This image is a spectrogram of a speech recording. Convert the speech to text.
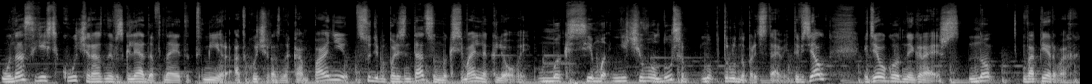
У нас есть куча разных взглядов на этот мир от кучи разных компаний. Судя по презентации, он максимально клевый. Максим... Ничего лучше, ну, трудно представить. Ты взял, где угодно играешь. Но, во-первых,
